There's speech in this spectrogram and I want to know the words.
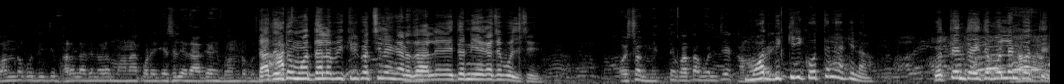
বন্ধ করে দিয়েছি ভালো লাগে না ওরা মানা করে গেছিল এর আগে আমি বন্ধ করে তাদের তো মদ বিক্রি করছিলেন কেন? তাহলে এই তো নিয়ে গেছে বলছে। ওইসব মিথ্যে কথা বলছে মদ বিক্রি করতেন হ্যাঁ কি না? করতেন তো এই তো বললেন করতেন।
